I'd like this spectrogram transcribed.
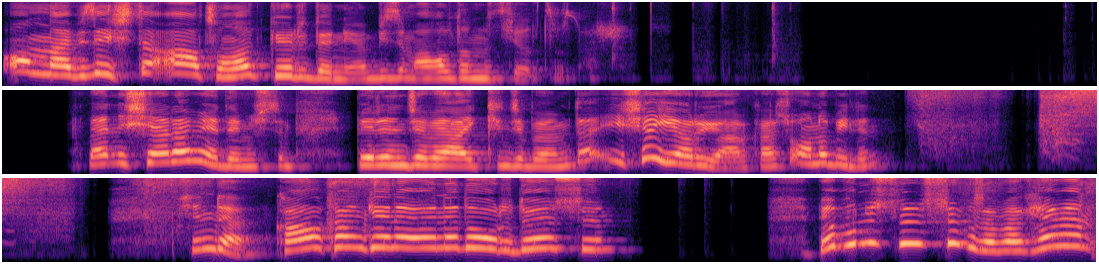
Onlar bize işte altın olarak geri dönüyor. Bizim aldığımız yıldızlar. Ben işe yaramıyor demiştim. Birinci veya ikinci bölümde. işe yarıyor arkadaş. Onu bilin. Şimdi kalkan gene öne doğru dönsün. Ve bunun sürüsü çok güzel. Bak hemen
